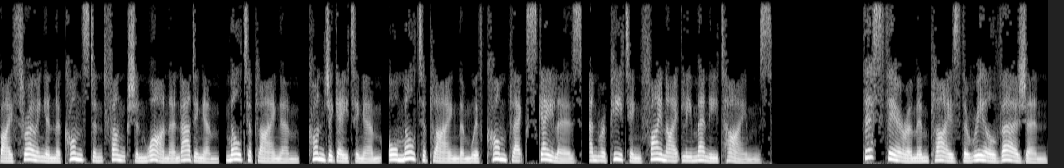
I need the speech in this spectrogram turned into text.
by throwing in the constant function 1 and adding them, multiplying them, conjugating them, or multiplying them with complex scalars, and repeating finitely many times. This theorem implies the real version,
